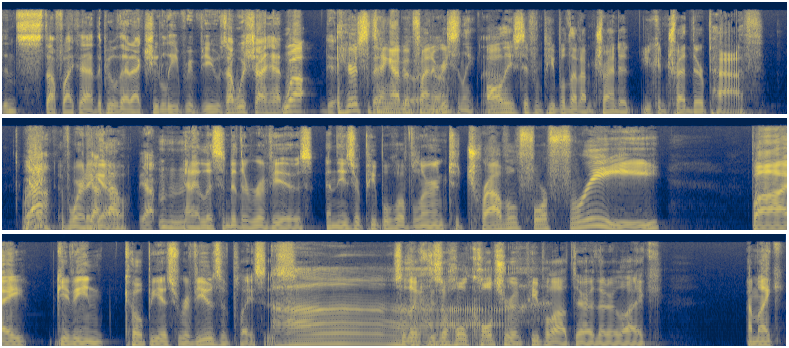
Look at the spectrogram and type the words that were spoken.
and stuff like that. The people that actually leave reviews. I wish I had. Well, the- here's the thing to I've been finding though. recently. All these different people that I'm trying to, you can tread their path, right? Yeah. Of where to Yeah. go. Yeah. Mm-hmm. And I listen to the reviews, and these are people who have learned to travel for free by giving copious reviews of places. Ah, So there- there's a whole culture of people out there that are like, I'm like,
